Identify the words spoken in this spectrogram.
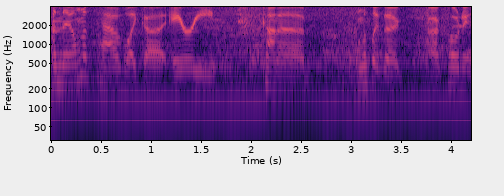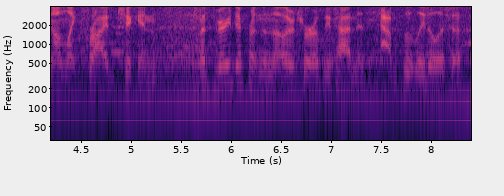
And they almost have like a airy kind of, almost like the uh, coating on like fried chicken. But it's very different than the other churros we've had, and it's absolutely delicious.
